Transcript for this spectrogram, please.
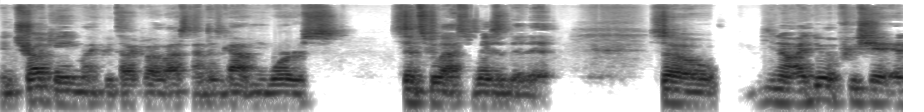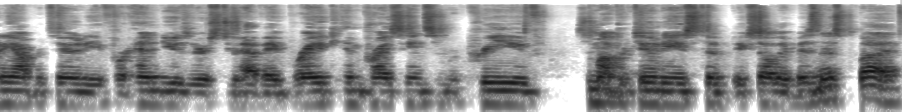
and trucking. Like we talked about last time, has gotten worse since we last visited it. So you know, I do appreciate any opportunity for end users to have a break in pricing, some reprieve, some opportunities to excel their business. But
